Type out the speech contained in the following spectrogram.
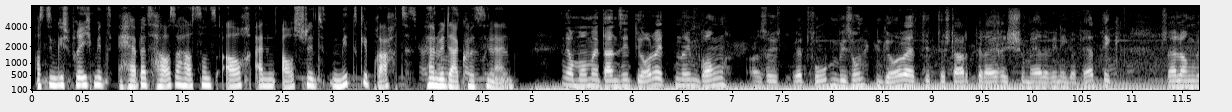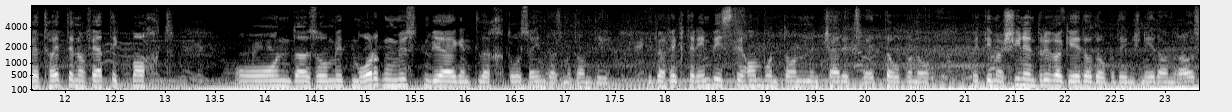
Aus dem Gespräch mit Herbert Hauser hast du uns auch einen Ausschnitt mitgebracht. Hören wir da kurz hinein. Ja, momentan sind die Arbeiten noch im Gang. Also es wird von oben bis unten gearbeitet. Der Startbereich ist schon mehr oder weniger fertig. Schnellang wird heute noch fertig gemacht. Und also mit morgen müssten wir eigentlich da sein, dass wir dann die, die perfekte Rennpiste haben und dann entscheidet das Wetter, ob er noch mit den Maschinen drüber geht oder ob er den Schnee dann raus,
